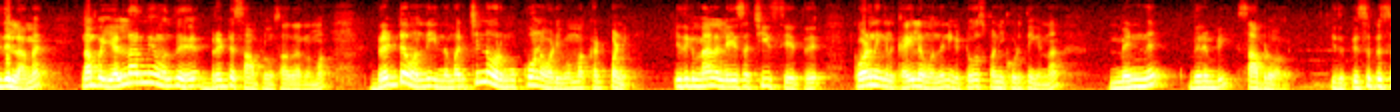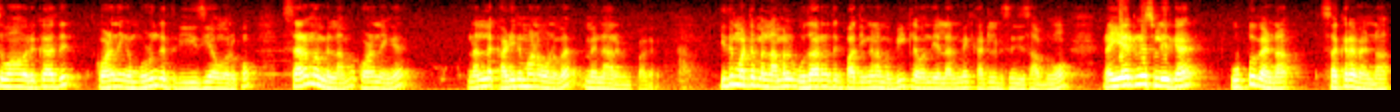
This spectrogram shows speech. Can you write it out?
இது இல்லாமல் நம்ம எல்லாருமே வந்து பிரெட்டை சாப்பிடுவோம் சாதாரணமாக பிரெட்டை வந்து இந்த மாதிரி சின்ன ஒரு முக்கோண வடிவமாக கட் பண்ணி இதுக்கு மேலே லேசாக சீஸ் சேர்த்து குழந்தைங்களுக்கு கையில் வந்து நீங்கள் டோஸ்ட் பண்ணி கொடுத்தீங்கன்னா மென்று விரும்பி சாப்பிடுவாங்க. இது பிசு பிசுவாகவும் இருக்காது குழந்தைங்க முழுங்கிறதுக்கு ஈஸியாகவும் இருக்கும். சிரமம் இல்லாமல் குழந்தைங்க நல்ல கடினமான உணவை மென்ன ஆரம்பிப்பாங்க. இது மட்டும் இல்லாமல் உதாரணத்துக்கு பார்த்தீங்கன்னா நம்ம வீட்டில் வந்து எல்லாருமே கட்லெட் செஞ்சு சாப்பிடுவோம். நான் ஏற்கனவே சொல்லியிருக்கேன் உப்பு வேண்டாம் சர்க்கரை வேண்டாம்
